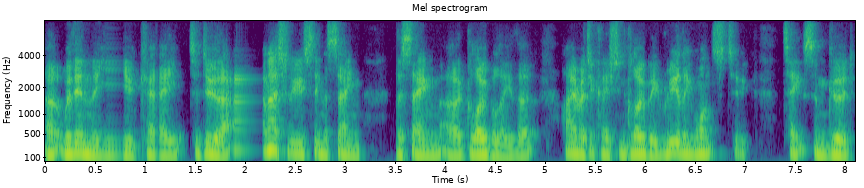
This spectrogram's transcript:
uh, within the UK to do that. And actually, we've seen the same the same uh, globally that higher education globally really wants to take some good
